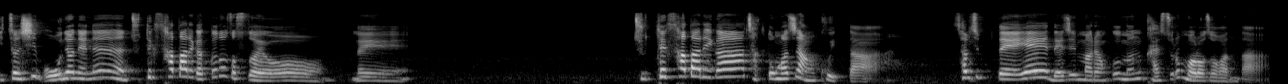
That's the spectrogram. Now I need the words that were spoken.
2015년에는 주택 사다리가 끊어졌어요. 네. 주택 사다리가 작동하지 않고 있다. 30대의 내 집 마련 꿈은 갈수록 멀어져 간다.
